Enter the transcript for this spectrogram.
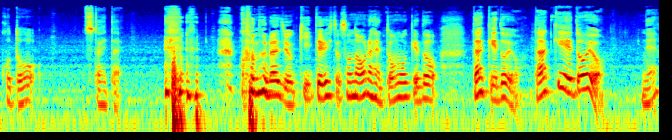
ことを伝えたい このラジオ聞いてる人そんなおらへんと思うけどだけどよだけどよね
